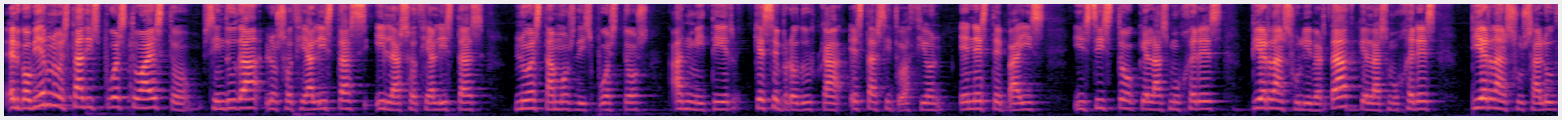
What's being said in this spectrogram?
¿El Gobierno está dispuesto a esto? Sin duda, los socialistas y las socialistas no estamos dispuestos a admitir que se produzca esta situación en este país. Insisto que las mujeres pierdan su libertad, que las mujeres pierdan su salud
